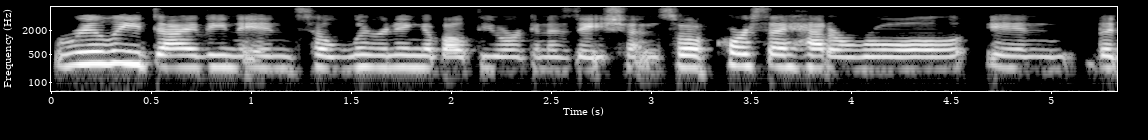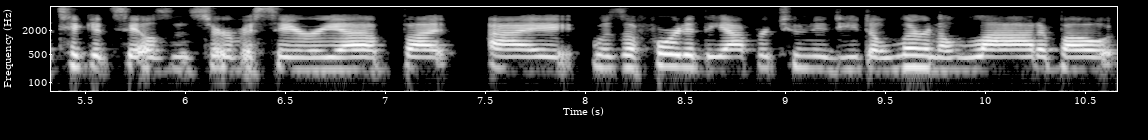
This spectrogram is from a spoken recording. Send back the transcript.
really diving into learning about the organization. So, of course, I had a role in the ticket sales and service area, but I was afforded the opportunity to learn a lot about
